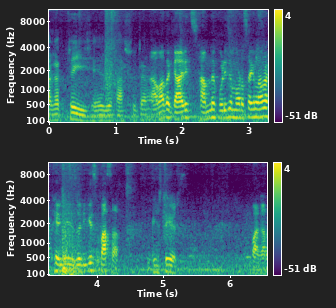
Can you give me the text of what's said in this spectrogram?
আঘাত পেয়েছে যে পাঁচশো টাকা আমাদের গাড়ির সামনে পড়েছে মোটর সাইকেল আমরা ঠেলে নিয়ে চলে গেছি পাশা ঘেসতে ঘেসতে পাকার।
